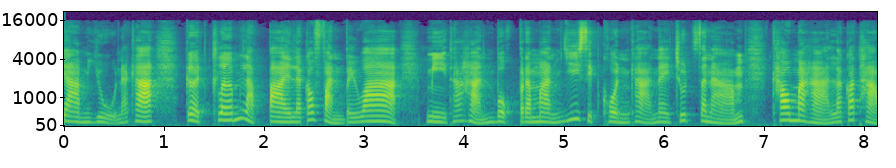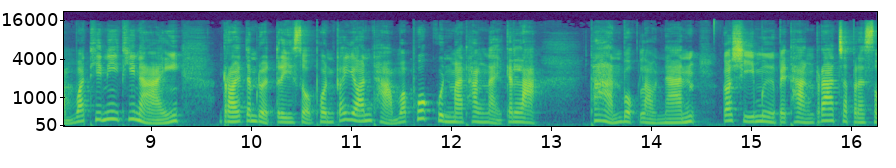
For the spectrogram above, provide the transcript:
ยามอยู่นะคะ เกิดเคลิ้มหลับไปแล้วก็ฝันไปว่า มีทหารบกประมาณ 20 คนค่ะในชุดสนาม เข้ามาหาแล้วก็ถามว่าที่นี่ที่ไหน ร้อยตำรวจตรีโสพลก็ย้อนถามว่าพวกคุณมาทางไหนกันละ่ะทหารบกเหล่านั้นก็ชี้มือไปทางราชประส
